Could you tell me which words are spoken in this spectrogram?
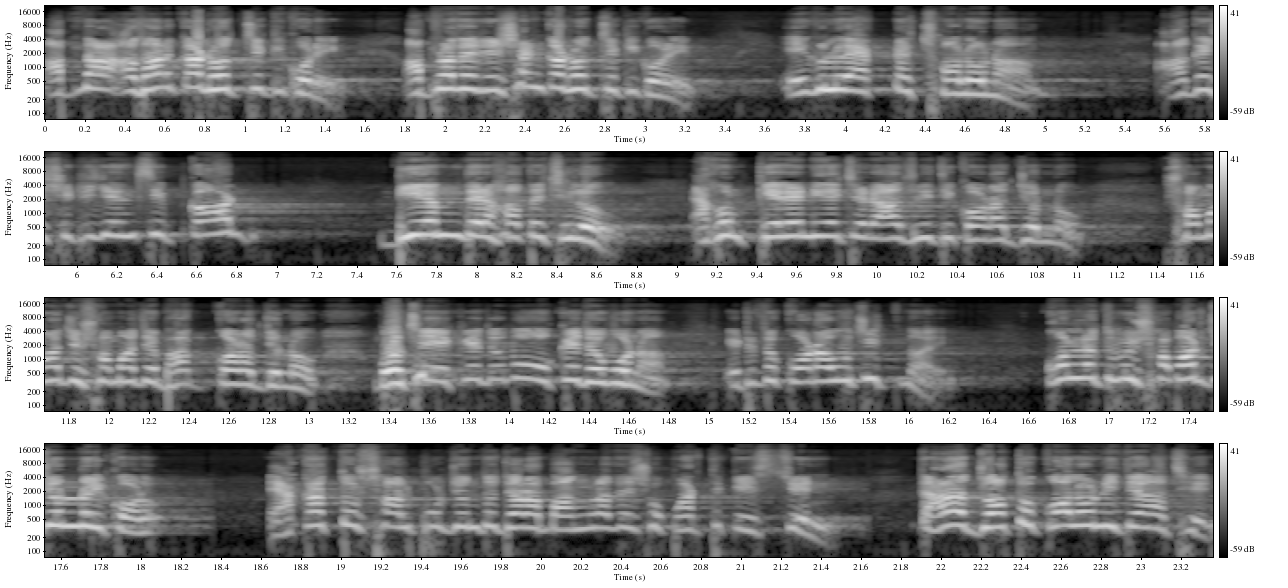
আপনার আধার কার্ড হচ্ছে কি করে? আপনাদের রেশন কার্ড হচ্ছে কি করে? এগুলো একটা ছলনা। আগে সিটিজেনশিপ কার্ড ডিএমদের হাতে ছিল। এখন কেড়ে নিয়েছে রাজনীতি করার জন্য। সমাজে সমাজে ভাগ করার জন্য। বলছে, একে দেবো, ওকে দেবো না। এটা তো করা উচিত নয়। করলে তুমি সবার জন্যই করো। একাত্তর সাল পর্যন্ত যারা বাংলাদেশ ওপার থেকে এসছেন, তারা যত কলোনিতে আছেন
